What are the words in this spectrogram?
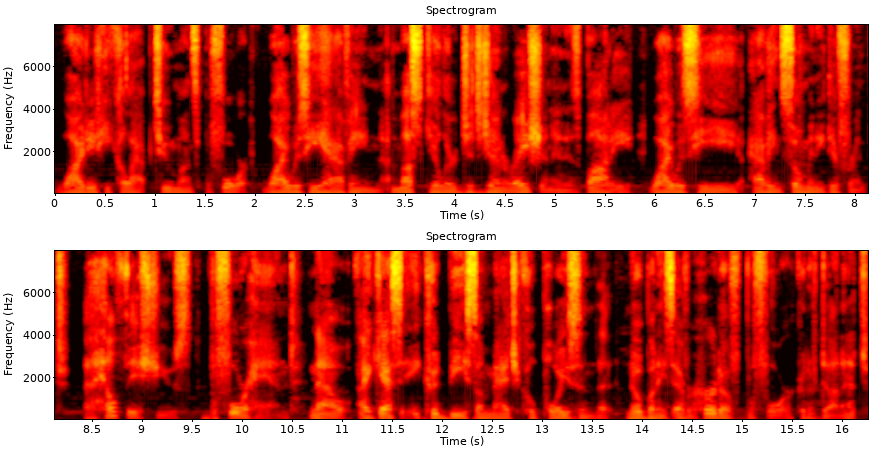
why did he collapse 2 months before? Why was he having muscular degeneration in his body? Why was he having so many different health issues beforehand. Now, I guess it could be some magical poison that nobody's ever heard of before could have done it,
